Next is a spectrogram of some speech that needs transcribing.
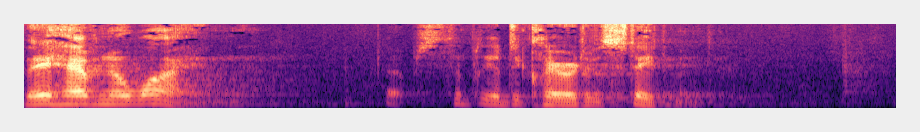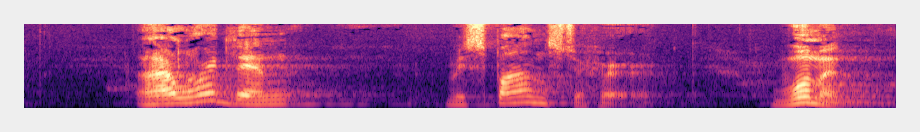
They have no wine That's simply a declarative statement. And our Lord then responds to her Woman.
